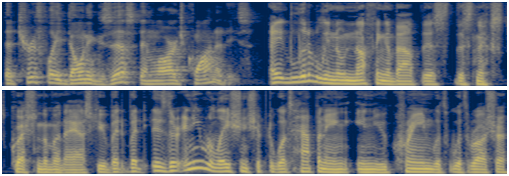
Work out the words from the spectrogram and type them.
that truthfully don't exist in large quantities. I literally know nothing about this this next question I'm going to ask you, but but is there any relationship to what's happening in Ukraine with with Russia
